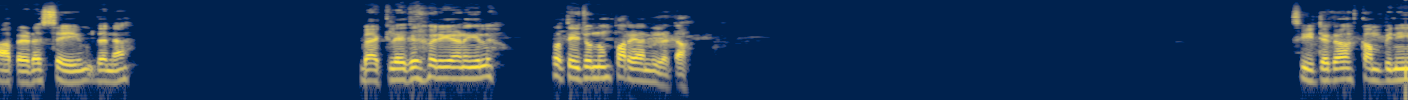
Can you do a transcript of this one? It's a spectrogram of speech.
ആപ്പയുടെ സെയിം തന്നെ. ബാക്കിലേക്ക് വരികയാണെങ്കിൽ പ്രത്യേകിച്ചൊന്നും പറയാനില്ല കേട്ടാ സീറ്റൊക്കെ കമ്പനി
